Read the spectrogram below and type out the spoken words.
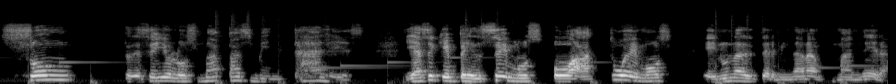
Son, te decía yo, los mapas mentales y hace que pensemos o actuemos en una determinada manera.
